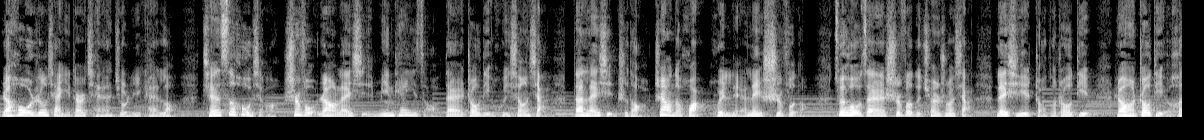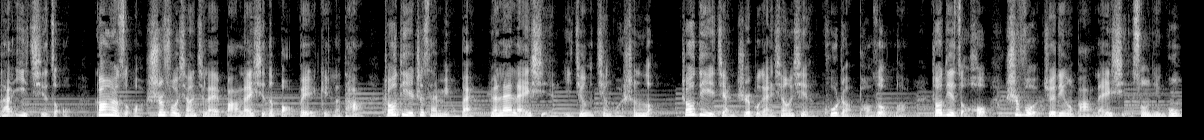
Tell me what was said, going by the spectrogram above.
然后扔下一袋钱就离开了。前思后想，师傅让来喜明天一早带招娣回乡下，但来喜知道这样的话会连累师傅的。最后，在师傅的劝说下，来喜找到招娣，让招娣和他一起走。刚要走，师傅想起来把来喜的宝贝给了他，招娣这才明白，原来来喜已经健过身了。招娣简直不敢相信，哭着跑走了。招娣走后，师傅决定把来喜送进宫，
